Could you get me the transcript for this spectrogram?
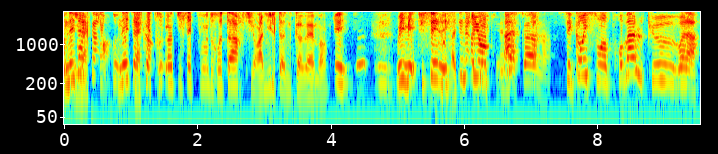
On est d'accord, on est Il a d'accord. 97 points de retard sur Hamilton quand même. Hein. Oui, mais tu sais, les scénarios improbables, c'est- quand ils sont improbables que, voilà.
